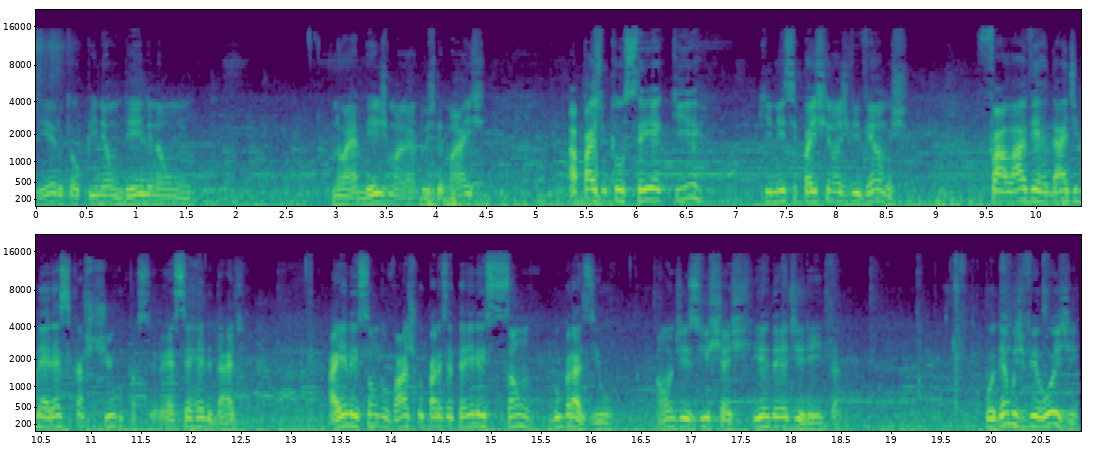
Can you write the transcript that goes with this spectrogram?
que a opinião dele não, não é a mesma né, dos demais. Rapaz, o que eu sei é que, que nesse país que nós vivemos, falar a verdade merece castigo, parceiro. Essa é a realidade. A eleição do Vasco parece até a eleição do Brasil, onde existe a esquerda e a direita. Podemos ver hoje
